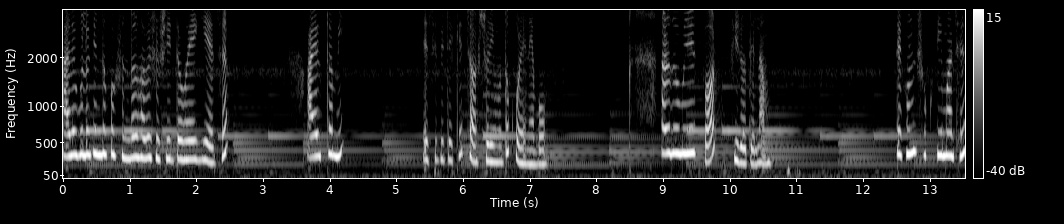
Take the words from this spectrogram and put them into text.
আলুগুলো কিন্তু খুব সুন্দরভাবে সুসিদ্ধ হয়ে গিয়েছে। আর একটু আমি রেসিপিটাকে চচ্চড়ি মতো করে নেব। আর দু মিনিট পর ফিরত এলাম। দেখুন শুকটি মাছের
